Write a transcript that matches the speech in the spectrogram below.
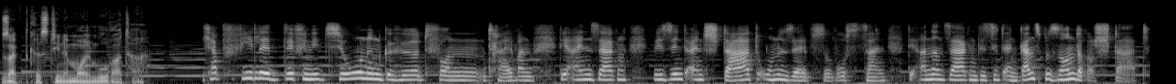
sagt Christine Moll-Murata. Ich habe viele Definitionen gehört von Taiwan. Die einen sagen, wir sind ein Staat ohne Selbstbewusstsein. Die anderen sagen, wir sind ein ganz besonderer Staat.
